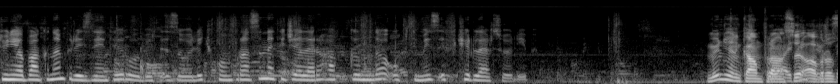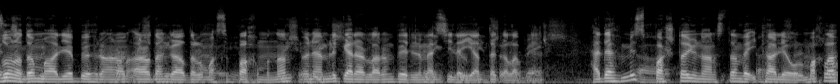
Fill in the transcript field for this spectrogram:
Dünya Bankının prezidenti Robert Zoelik konferansın nəticələri haqqında optimist fikirlər söyləyib. Münhen konfransı Avrozonada maliyyə böhranının aradan qaldırılması baxımından önəmli qərarların verilməsi ilə yadda qala bilər. Hədəfimiz başda Yunanistan və İtaliya olmaqla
